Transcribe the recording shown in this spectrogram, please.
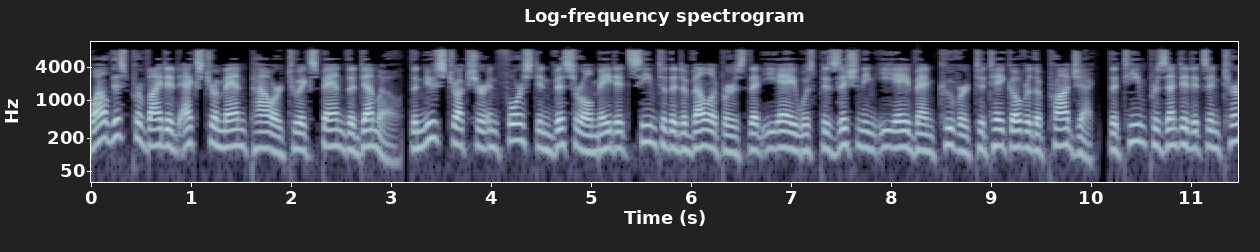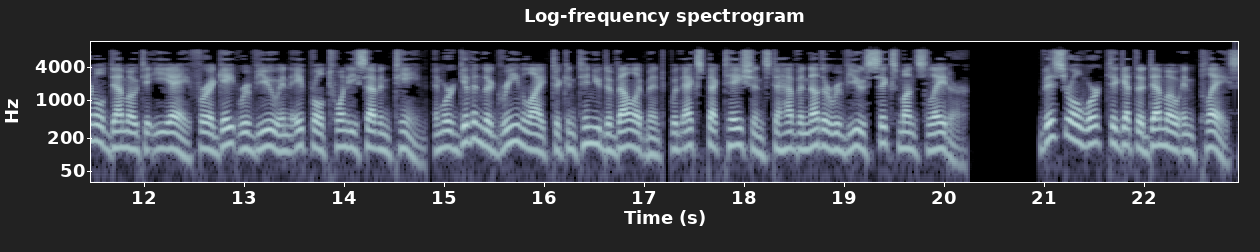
While this provided extra manpower to expand the demo, the new structure enforced in Visceral made it seem to the developers that EA was positioning EA Vancouver to take over the project. The team presented its internal demo to EA for a gate review in April 2017, and were given the green light to continue development, with expectations to have another review six months later. Visceral worked to get the demo in place,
